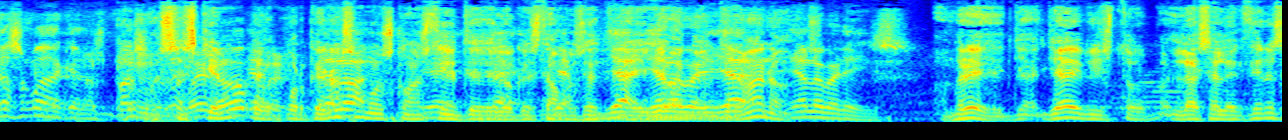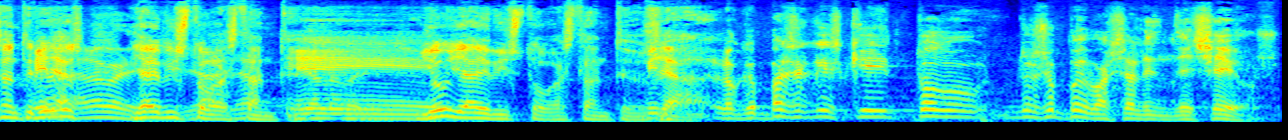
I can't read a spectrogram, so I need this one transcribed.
la segunda que nos pasa. pues es que, Bueno, pero ¿por qué no ya lo- somos conscientes ya- de lo que estamos ya- ya- ya entre ya- manos? ya lo veréis. Hombre, ya, ya he visto las elecciones anteriores, ya lo veréis, ya he visto ya- ya- bastante. ya. Yo ya he visto bastante. o Mira, sea, lo que pasa que es que todo no se puede basar en deseos.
